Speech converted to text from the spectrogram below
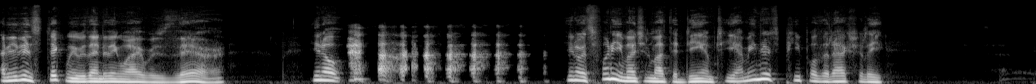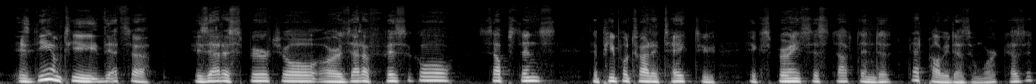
And you didn't stick me with anything while I was there. You know, you know, it's funny you mentioned about the DMT. I mean, there's people that actually is DMT. That's a is that a spiritual or is that a physical substance that people try to take to experience this stuff? Then that probably doesn't work, does it?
